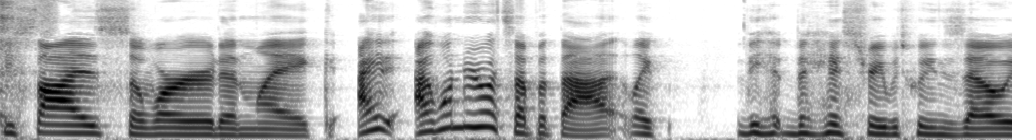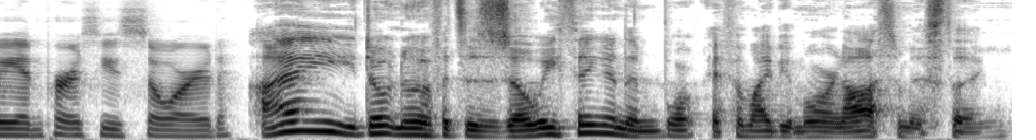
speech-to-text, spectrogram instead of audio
She saw his sword and like I I wonder what's up with that. Like the the history between Zoe and Percy's sword. I don't know if it's a Zoe thing, and then if it might be more an Artemis thing.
